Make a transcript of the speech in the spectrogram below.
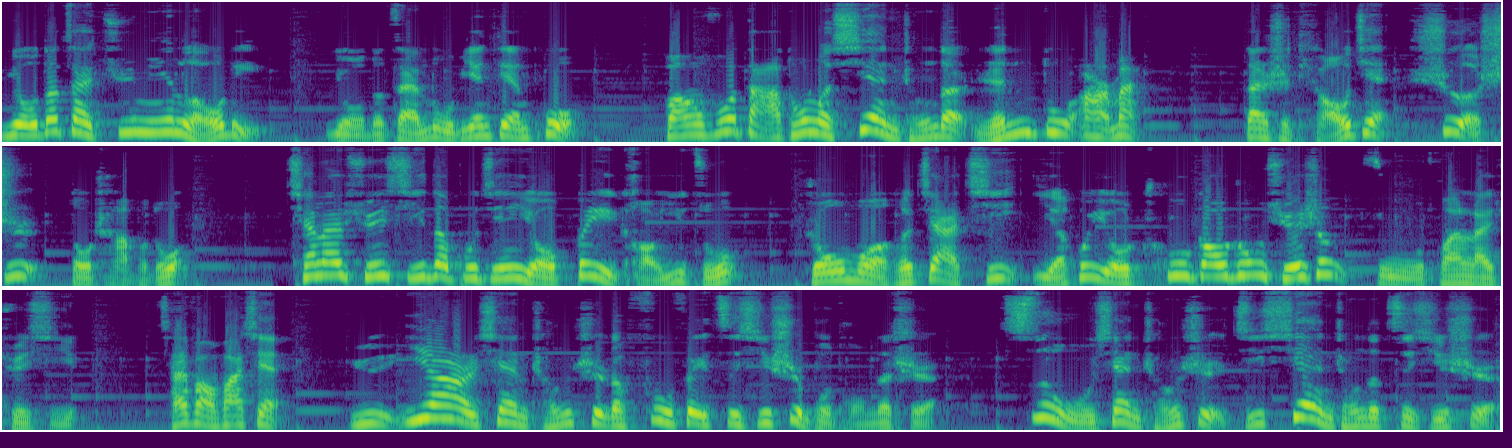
有的在居民楼里，有的在路边店铺，仿佛打通了县城的任督二脉。但是条件设施都差不多。前来学习的不仅有备考一族，周末和假期也会有初高中学生组团来学习。采访发现，与一二线城市的付费自习室不同的是，四五线城市及县城的自习室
